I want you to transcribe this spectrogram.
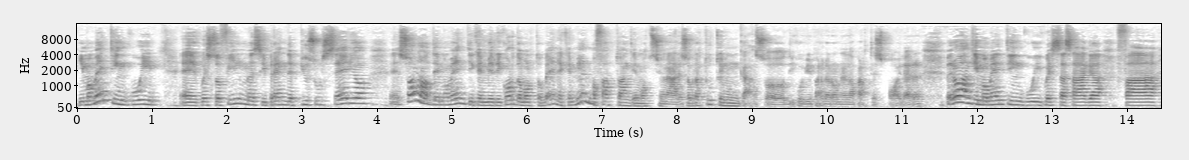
i momenti in cui eh, questo film si prende più sul serio eh, sono dei momenti che mi ricordo molto bene e che mi hanno fatto anche emozionare, soprattutto in un caso di cui vi parlerò nella parte spoiler. Però anche i momenti in cui questa saga fa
